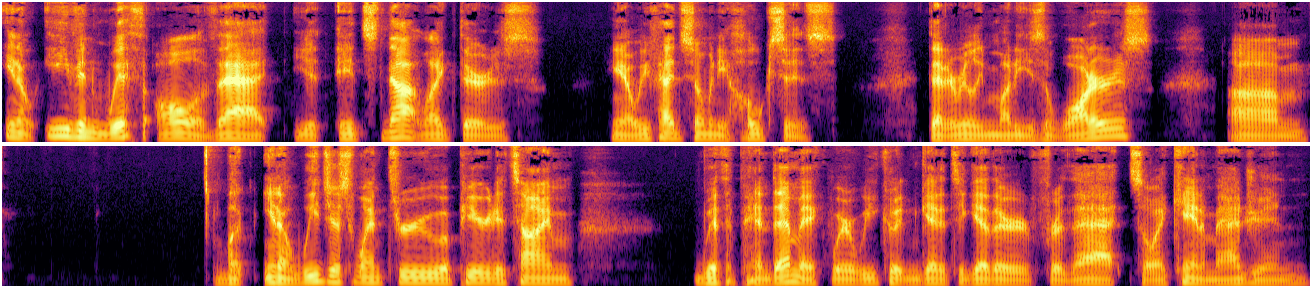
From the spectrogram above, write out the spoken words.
you know even with all of that it's not like there's you know we've had so many hoaxes that it really muddies the waters um but you know we just went through a period of time with a pandemic where we couldn't get it together for that so i can't imagine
